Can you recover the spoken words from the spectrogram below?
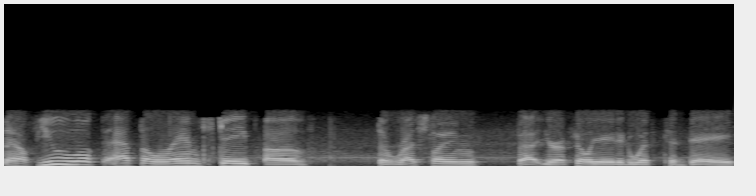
Now, if you looked at the landscape of the wrestling that you're affiliated with today,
